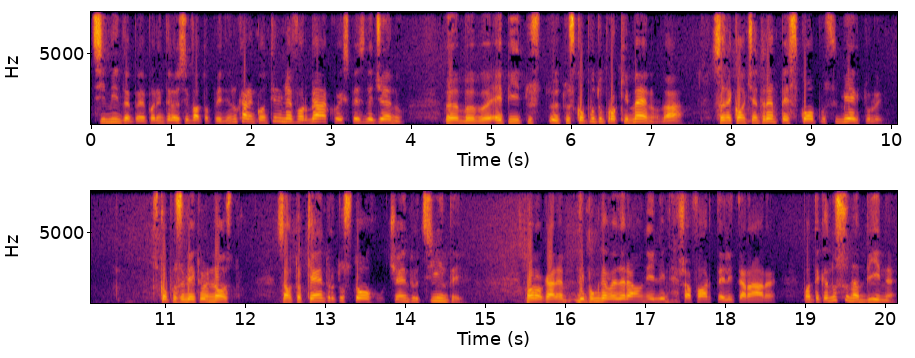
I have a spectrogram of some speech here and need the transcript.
țin minte pe Părintele Iosif Atopedinu, care în continuu ne vorbea cu expresii de genul epi tu, tu scoputul prochimenu, da? Să ne concentrăm pe scopul subiectului, scopul subiectului nostru. Sau to centru tu stohu, centru țintei. Mă rog, care, din punct de vedere a unei limbi așa foarte literare, poate că nu sună bine,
